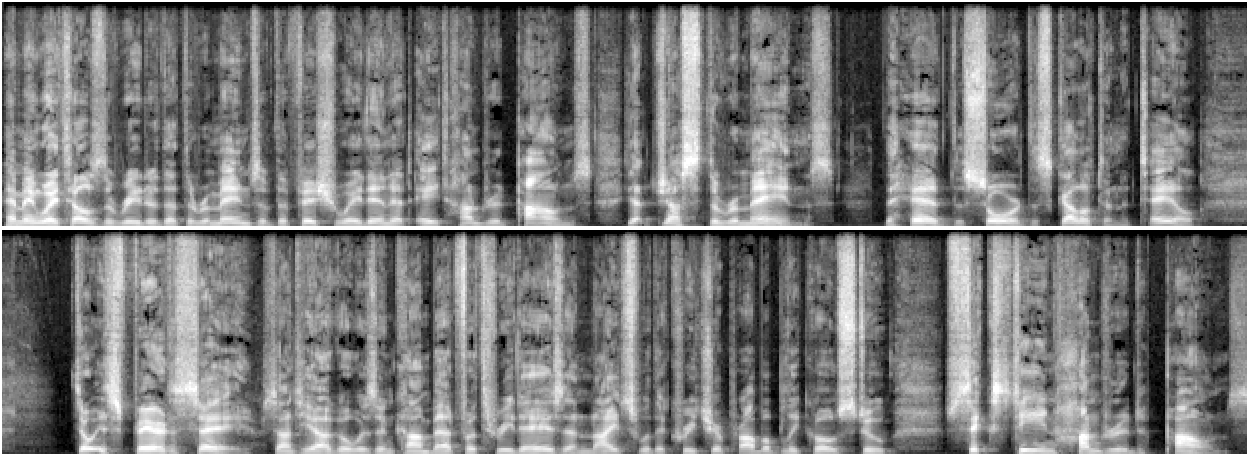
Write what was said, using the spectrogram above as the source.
Hemingway tells the reader that the remains of the fish weighed in at 800 pounds, yet just the remains the head, the sword, the skeleton, the tail So it's fair to say Santiago was in combat for three days and nights with a creature probably close to 1,600 pounds.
